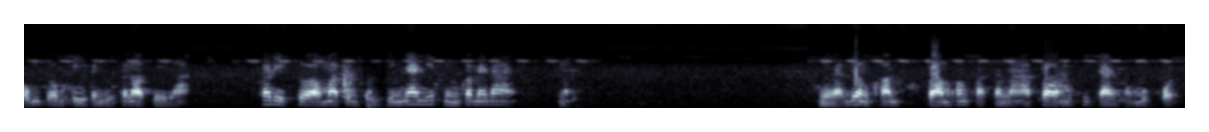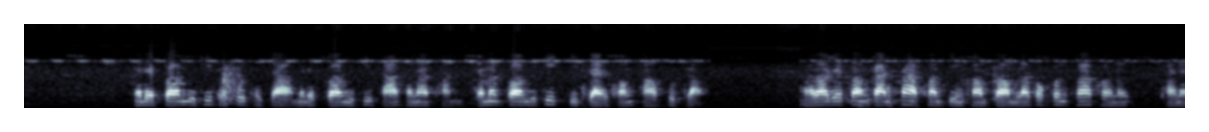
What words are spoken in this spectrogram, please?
ผมโจมตีกันอยู่ตลอดเวลาก็ดิบตัวออกมาเป็นความจริงแน่นิดหนึ่งก็ไม่ได้นะเนี่ยเรื่องความปลอมของศาสนาปลอมที่ใจของบุคคล ไม่ได้ปลอมอยู่ที่พระพุทธเจ้า ไม่ได้ปลอมอยู่ที่ศาสนาธรรม แต่มันปลอมอยู่ที่จิตใจของชาวพุทธเราเราจะต้องการทราบความจริงความปลอมแล้วก็ค้นคว้าภายในภายใน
